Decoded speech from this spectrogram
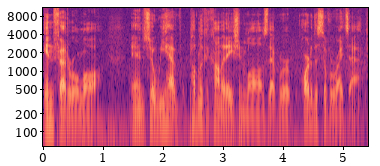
in federal law. And so we have public accommodation laws that were part of the Civil Rights Act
